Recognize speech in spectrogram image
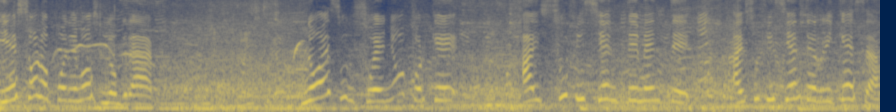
Y eso lo podemos lograr. No es un sueño porque hay suficientemente, hay suficiente riqueza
